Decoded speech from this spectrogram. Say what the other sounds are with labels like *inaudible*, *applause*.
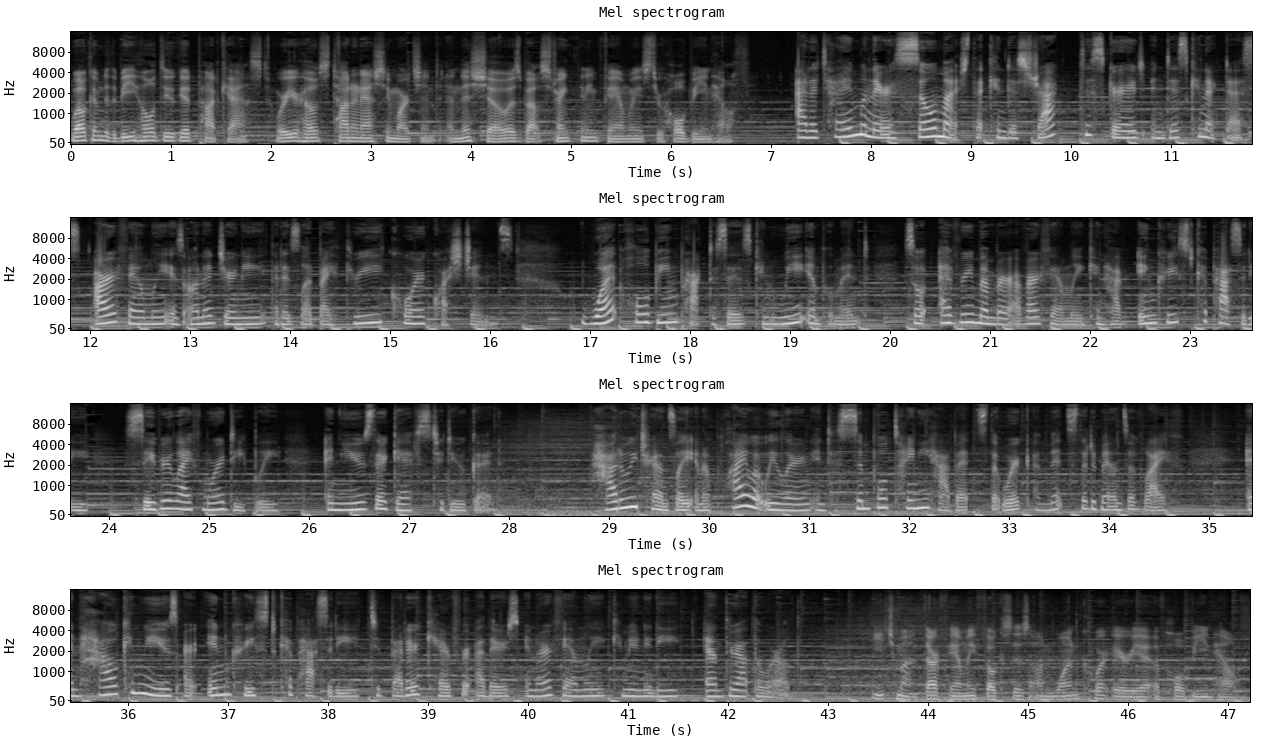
Welcome to the Be Whole Do Good podcast. We're your hosts, Todd and Ashley Marchand, and this show is about strengthening families through whole being health. At a time when there is so much that can distract, discourage, and disconnect us, our family is on a journey that is led by three core questions. What whole being practices can we implement so every member of our family can have increased capacity, savor life more deeply, and use their gifts to do good? How do we translate and apply what we learn into simple, tiny habits that work amidst the demands of life? And how can we use our increased capacity to better care for others in our family, community, and throughout the world? Each month, our family focuses on one core area of whole being health.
